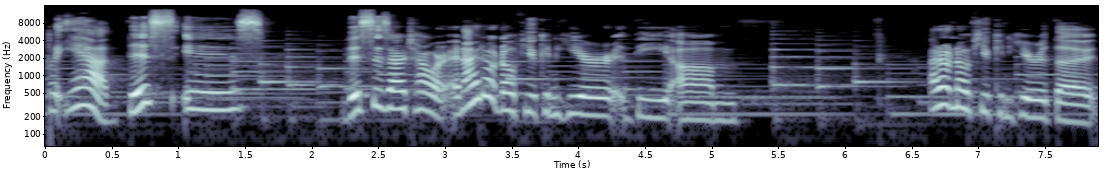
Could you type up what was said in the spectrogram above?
but yeah, this is this is our tower, and I don't know if you can hear the um, I don't know if you can hear the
